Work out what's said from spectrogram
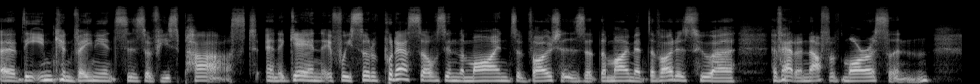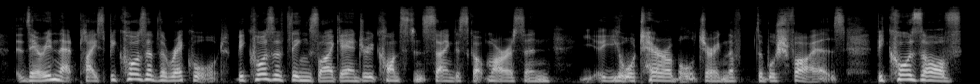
uh, the inconveniences of his past. And again, if we sort of put ourselves in the minds of voters at the moment, the voters who are have had enough of Morrison, they're in that place because of the record, because of things like Andrew Constance saying to Scott Morrison, "You're terrible" during the, the bushfires, because of,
